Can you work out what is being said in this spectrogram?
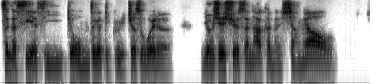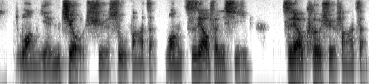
这个 CSE 就我们这个 degree 就是为了有些学生他可能想要往研究学术发展，往资料分析、资料科学发展，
